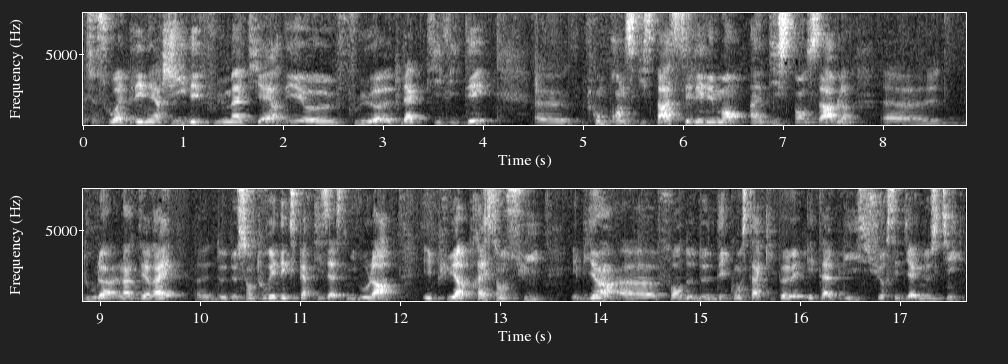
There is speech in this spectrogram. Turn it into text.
que ce soit de l'énergie, des flux matières, des flux d'activité. comprendre ce qui se passe, c'est l'élément indispensable d'où l'intérêt euh, de, s'entourer d'expertise à ce niveau-là. Et puis après, s'ensuit, eh bien, euh, fort de, des constats qui peuvent être établis sur ces diagnostics,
